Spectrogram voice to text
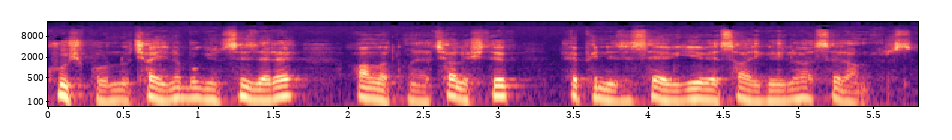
kuşburnu çayını bugün sizlere anlatmaya çalıştık. Hepinizi sevgi ve saygıyla selamlıyoruz.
